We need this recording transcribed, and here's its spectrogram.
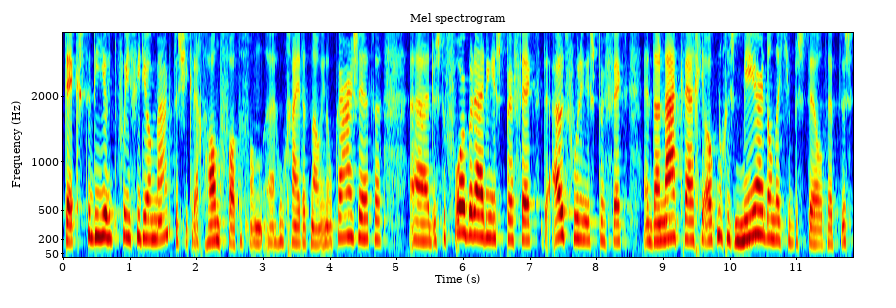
teksten die je voor je video maakt. Dus je krijgt handvatten van uh, hoe ga je dat nou in elkaar zetten. dus de voorbereiding is perfect, de uitvoering is perfect. En daarna krijg je ook nog eens meer dan dat je besteld hebt. Dus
